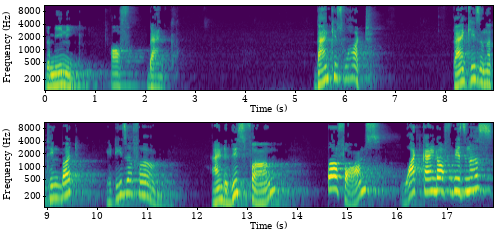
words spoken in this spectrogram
the meaning of bank. Bank is what? Bank is nothing but it is a firm and this firm performs what kind of business?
